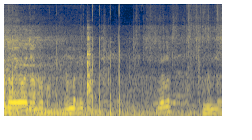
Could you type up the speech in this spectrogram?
કાદો એવો તો. નંબર લખી. બોલો. નંબર.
